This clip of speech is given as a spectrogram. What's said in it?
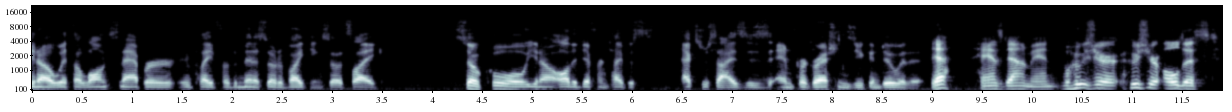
you know with a long snapper who played for the minnesota vikings so it's like so cool you know all the different type of exercises and progressions you can do with it yeah hands down man well who's your who's your oldest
